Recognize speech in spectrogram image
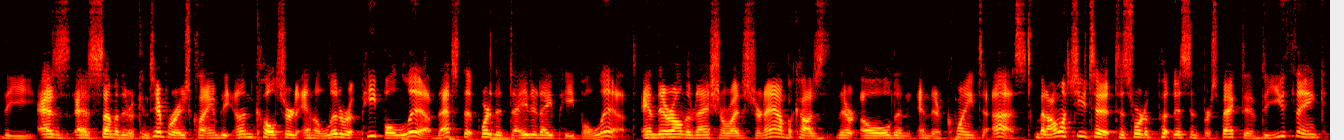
the as as some of their contemporaries claim the uncultured and illiterate people live that's the where the day-to-day people lived. And they're on the national register now because they're old and, and they're quaint to us. But i want you to to sort of put this in perspective. Do you think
